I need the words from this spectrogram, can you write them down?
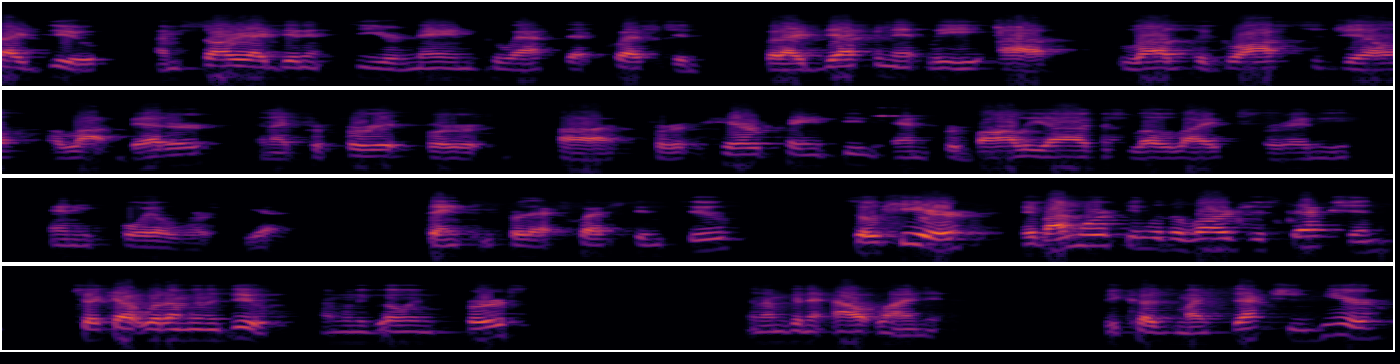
I do. I'm sorry I didn't see your name who asked that question, but I definitely uh, love the gloss to gel a lot better, and I prefer it for uh, for hair painting and for balayage, low light, or any any foil work. Yes. Thank you for that question too. So here, if I'm working with a larger section, check out what I'm going to do. I'm going to go in first, and I'm going to outline it because my section here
